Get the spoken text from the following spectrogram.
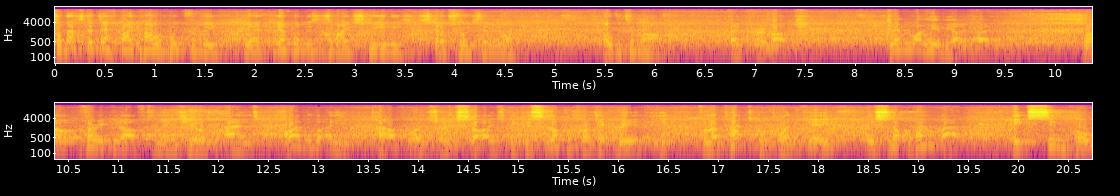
So that's the death by PowerPoint from me. Yeah, you haven't got to listen to my squealy Scouse voice anymore. Over to Mark. Thank you very much. Can everyone hear me okay? Well, very good afternoon to you all. And I haven't got any PowerPoints or any slides because the LOcHER Project really, from a practical point of view, it's not about that. It's simple,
